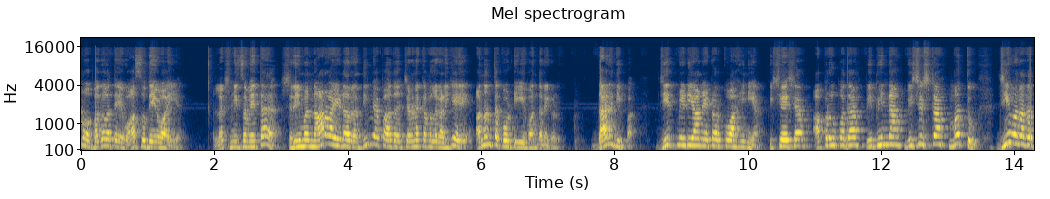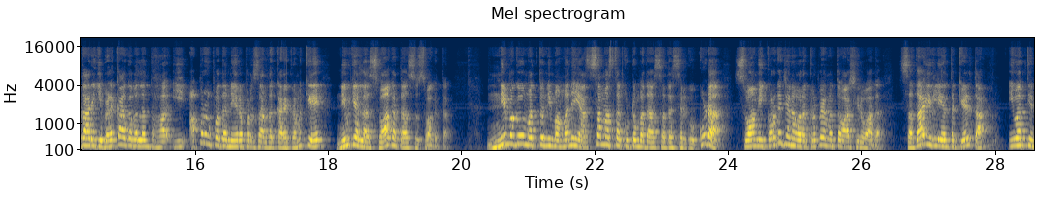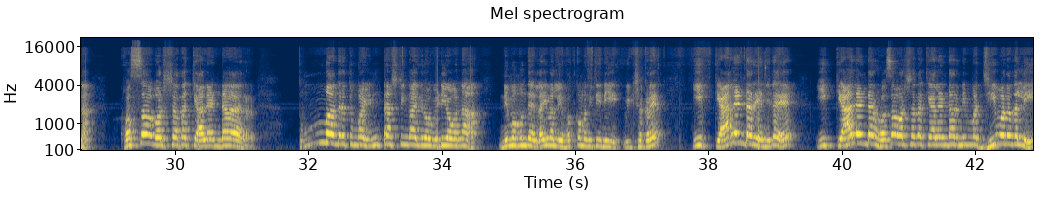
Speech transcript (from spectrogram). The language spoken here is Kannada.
ಭಗವತೆ ವಾಸುದೇವಾಯ. ಲಕ್ಷ್ಮೀ ಸಮೇತ ಶ್ರೀಮನ್ನಾರಾಯಣರ ದಿವ್ಯಪಾದ ಚರಣಕಮಲಗಳಿಗೆ ಅನಂತ ಕೋಟಿ ವಂದನೆಗಳು. ದಾರಿದೀಪ, ಜೀತ್ ಮೀಡಿಯಾ ನೆಟ್ವರ್ಕ್ ವಾಹಿನಿಯ ವಿಶೇಷ, ಅಪರೂಪದ, ವಿಭಿನ್ನ, ವಿಶಿಷ್ಟ ಮತ್ತು ಜೀವನದ ದಾರಿಗೆ ಬೆಳಕಾಗಬಲ್ಲಂತಹ ಈ ಅಪರೂಪದ ನೇರ ಪ್ರಸಾರದ ಕಾರ್ಯಕ್ರಮಕ್ಕೆ ನಿಮಗೆಲ್ಲ ಸ್ವಾಗತ, ಸುಸ್ವಾಗತ. ನಿಮಗೂ ಮತ್ತು ನಿಮ್ಮ ಮನೆಯ ಸಮಸ್ತ ಕುಟುಂಬದ ಸದಸ್ಯರಿಗೂ ಕೂಡ ಸ್ವಾಮಿ ಕೊರಗಜನವರ ಕೃಪೆ ಮತ್ತು ಆಶೀರ್ವಾದ ಸದಾ ಇರಲಿ ಅಂತ ಕೇಳ್ತಾ ಇವತ್ತಿನ ಹೊಸ ವರ್ಷದ ಕ್ಯಾಲೆಂಡರ್. ತುಂಬಾ ಅಂದ್ರೆ ತುಂಬಾ ಇಂಟ್ರೆಸ್ಟಿಂಗ್ ಆಗಿರೋ ವಿಡಿಯೋವನ್ನ ನಿಮ್ಮ ಮುಂದೆ ಲೈವ್ ಅಲ್ಲಿ ಹೊತ್ಕೊಂಡ್ ಬಂದಿದ್ದೀನಿ ವೀಕ್ಷಕರೇ. ಈ ಕ್ಯಾಲೆಂಡರ್ ಏನಿದೆ? ಈ ಕ್ಯಾಲೆಂಡರ್ ಹೊಸ ವರ್ಷದ ಕ್ಯಾಲೆಂಡರ್ ನಿಮ್ಮ ಜೀವನದಲ್ಲಿ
